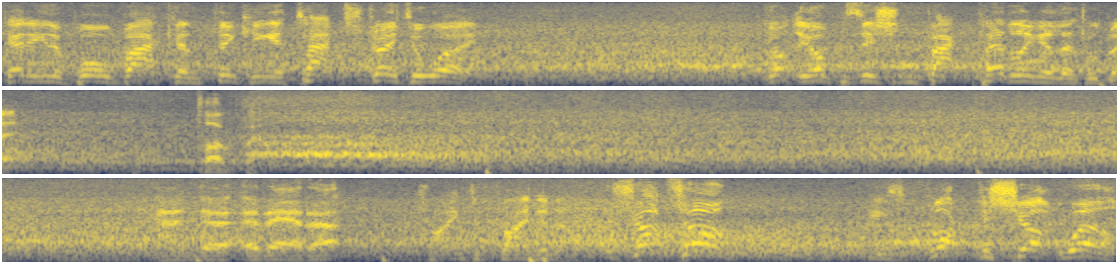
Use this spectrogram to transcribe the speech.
Getting the ball back and thinking attack straight away. Got the opposition backpedaling a little bit. Pogba. And uh, Herrera trying to find an... Shot's on! He's blocked the shot well.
